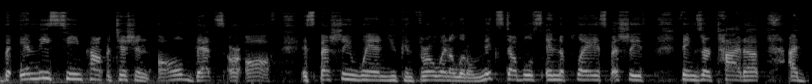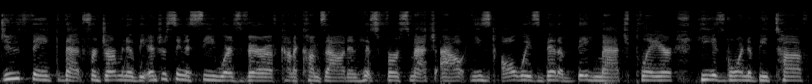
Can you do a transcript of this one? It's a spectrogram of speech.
But in these team competition, all bets are off, especially when you can throw in a little mixed doubles into play, especially if things are tied up. I do think that for Germany, it'll be interesting to see where Zverev kind of comes out in his first match out. He's always been a big match player. He is going to be tough.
